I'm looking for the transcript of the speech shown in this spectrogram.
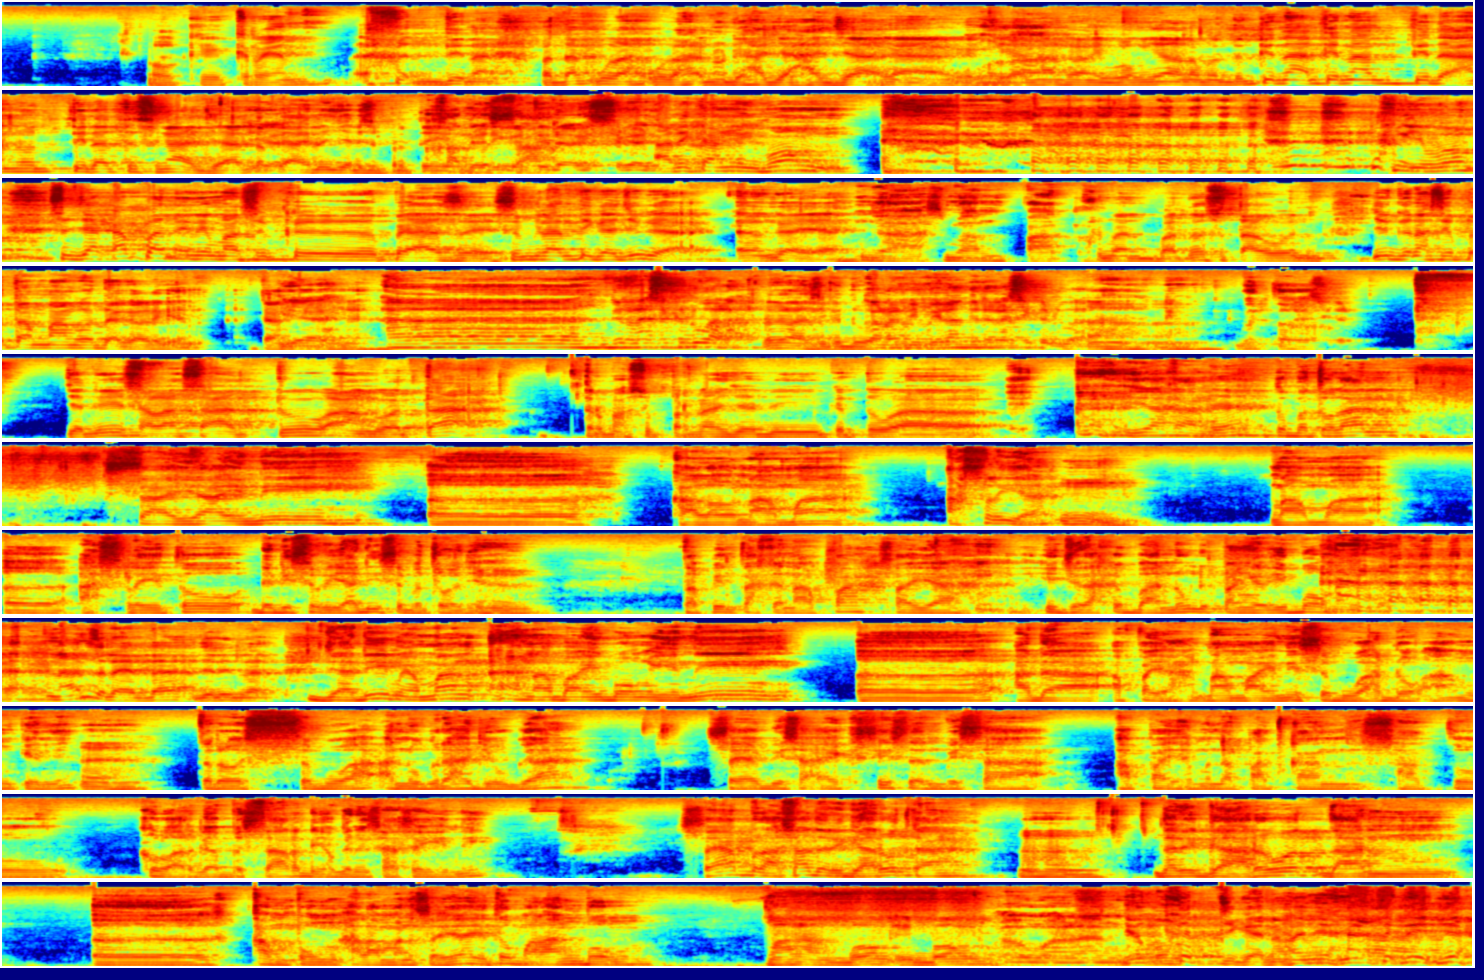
Oke keren. Tina, padahal ulah ulah anu dihaja-haja kan. Ulah kang ibungnya lamun tina tina tidak anu tidak tersengaja tapi akhirnya jadi seperti itu. Tidak sengaja. Ari Kang Ibong Kang Ibong, sejak kapan ini masuk ke PAC? 93 juga? Eh, enggak ya? Enggak, 94 lah. 94 itu setahun. Jadi generasi pertama anggota kali kan? Kang Iya. Ibong ya? Eh, generasi kedua lah. Generasi kedua. Kalau dibilang generasi kedua. Ah, ah. Betul. Generasi kedua. Jadi salah satu anggota termasuk pernah jadi ketua Iya Kang, Ya. kebetulan saya ini eh kalau nama asli ya, hmm, nama eh, asli itu Deddy Suryadi sebetulnya. Hmm. Tapi entah kenapa saya hijrah ke Bandung dipanggil Ibong. gitu. nah ternyata jadi Jadi memang nama Ibong ini eh ada apa ya? Nama ini sebuah doa mungkin ya. eh, Terus sebuah anugerah juga saya bisa eksis dan bisa apa ya mendapatkan satu keluarga besar di organisasi ini. Saya berasal dari Garut kan, uh, dari Garut dan eh, kampung halaman saya itu Malangbong. Malangbong, Ibong, Oh Malang. deket juga namanya. Jadinya.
